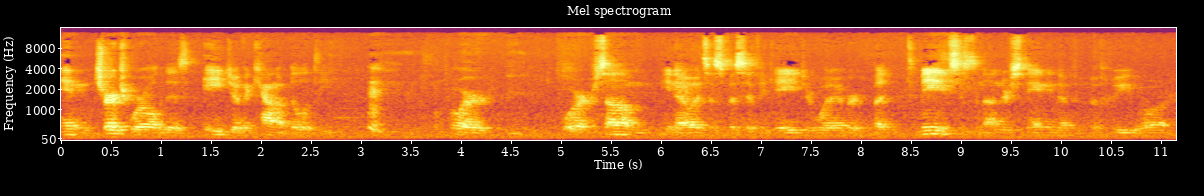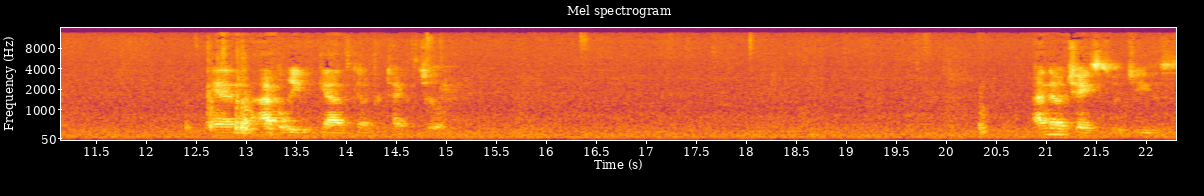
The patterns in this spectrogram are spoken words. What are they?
in church world, this age of accountability. Or, or some, you know, it's a specific age or whatever. But to me, it's just an understanding of, of who you are. And I believe God's going to protect the children. I know Chase is with Jesus.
